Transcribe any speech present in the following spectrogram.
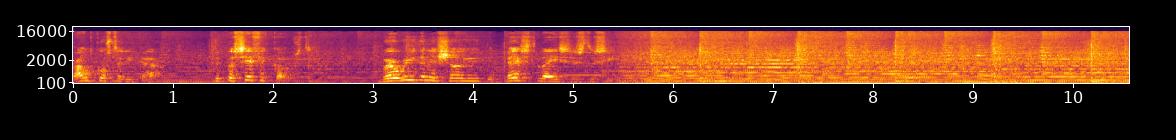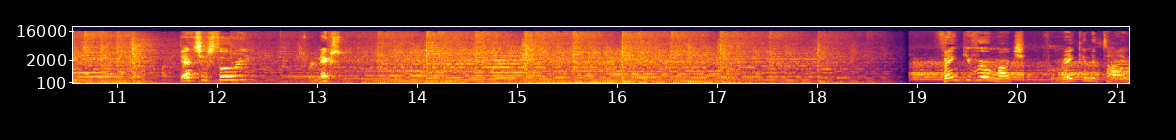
around Costa Rica, the Pacific coast, where we're going to show you the best places to see. But that's a story for next week. Thank you very much for making the time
